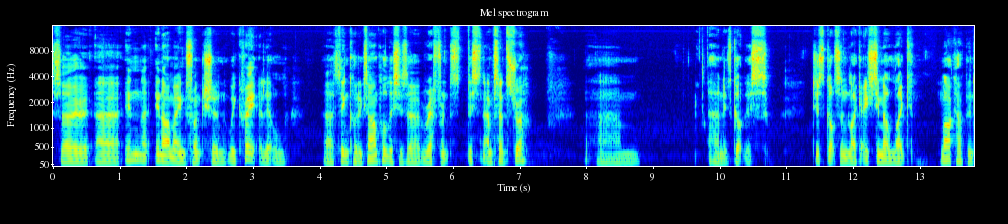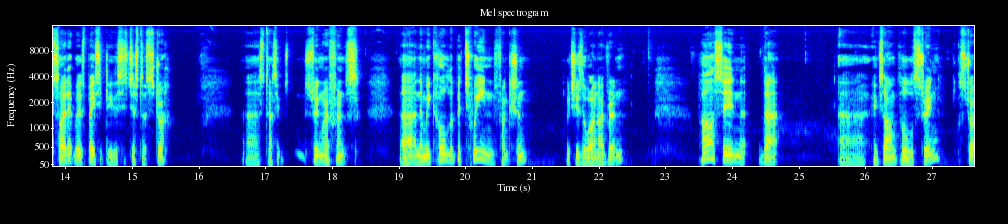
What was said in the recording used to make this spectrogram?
So uh, in in our main function, we create a little uh, thing called example. This is a reference. This str, um, and it's got this, just got some like HTML like markup inside it, but it's basically this is just a str, uh, static string reference, uh, and then we call the between function, which is the one I've written, pass in that uh, example string str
